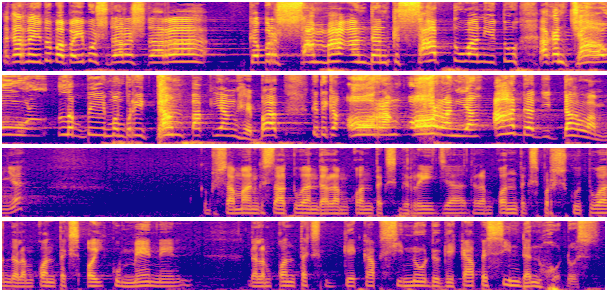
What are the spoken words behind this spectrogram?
Nah, karena itu Bapak Ibu Saudara-saudara, kebersamaan dan kesatuan itu akan jauh lebih memberi dampak yang hebat ketika orang-orang yang ada di dalamnya kebersamaan kesatuan dalam konteks gereja, dalam konteks persekutuan, dalam konteks oikumene, dalam konteks GKP Sinode, GKP Sin dan Hodos.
